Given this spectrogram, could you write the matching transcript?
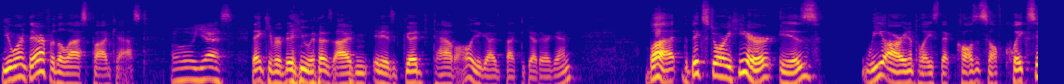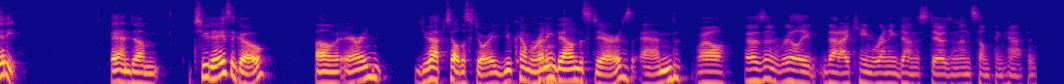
You weren't there for the last podcast. Oh, yes. Thank you for being with us, Iden. It is good to have all you guys back together again. But the big story here is we are in a place that calls itself Quake City. And um, two days ago, um, Aren, you have to tell the story. You come running down the stairs and. Well, it wasn't really that I came running down the stairs and then something happened,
